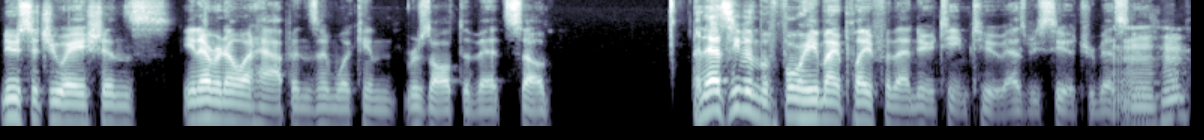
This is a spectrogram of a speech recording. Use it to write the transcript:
new situations. You never know what happens and what can result of it. So and that's even before he might play for that new team too, as we see with Trubisky. Mm-hmm.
